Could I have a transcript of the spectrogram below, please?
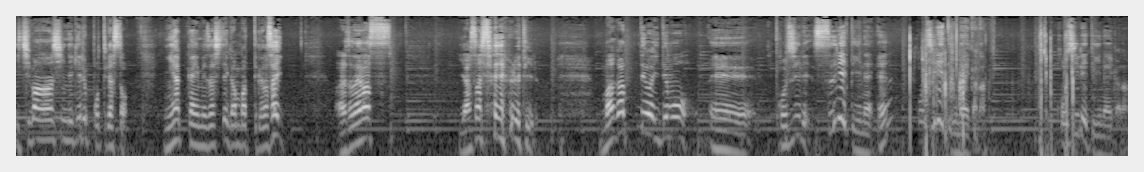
一番安心できるポッドキャスト。200回目指して頑張ってください。ありがとうございます。優しさにあふれている。曲がってはいても、えー、こじれすれていないえ？こじれていないかな？こじれていないかな？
